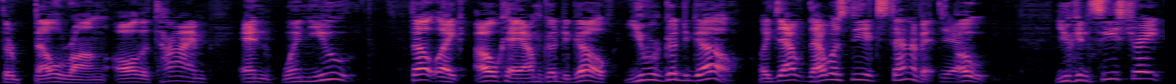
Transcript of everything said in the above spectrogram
their bell rung all the time, and when you felt like, okay, I'm good to go, you were good to go. Like that. That was the extent of it. Yeah. Oh, you can see straight.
